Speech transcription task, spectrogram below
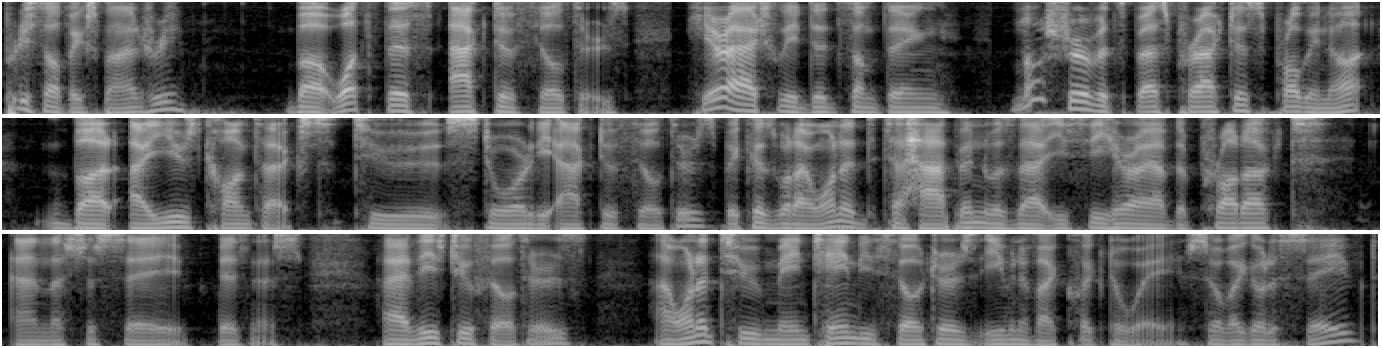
Pretty self-explanatory. But what's this active filters? Here I actually did something, not sure if it's best practice, probably not, but I used context to store the active filters because what I wanted to happen was that you see here I have the product and let's just say business. I have these two filters. I wanted to maintain these filters even if I clicked away. So if I go to saved,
